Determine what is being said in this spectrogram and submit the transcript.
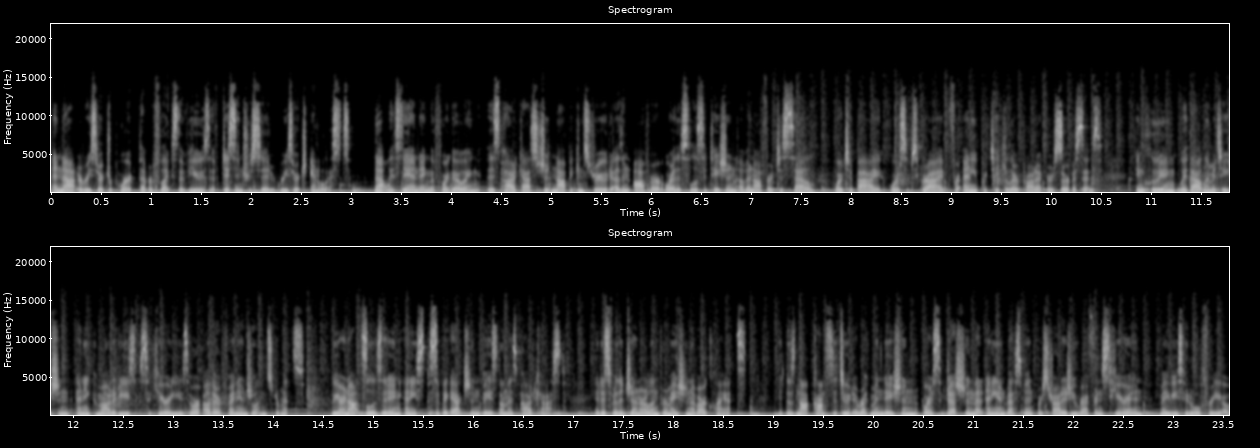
and not a research report that reflects the views of disinterested research analysts. Notwithstanding the foregoing, this podcast should not be construed as an offer or the solicitation of an offer to sell, or to buy, or subscribe for any particular product or services, including, without limitation, any commodities, securities, or other financial instruments. We are not soliciting any specific action based on this podcast. It is for the general information of our clients. It does not constitute a recommendation or a suggestion that any investment or strategy referenced herein may be suitable for you.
